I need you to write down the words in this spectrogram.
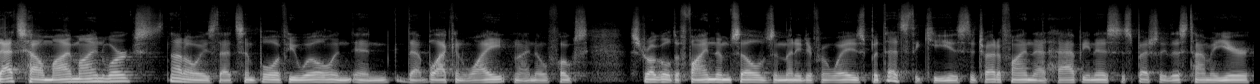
That's how my mind works. It's not always that simple, if you will, and, and that black and white. And I know folks struggle to find themselves in many different ways, but that's the key is to try to find that happiness, especially this time of year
